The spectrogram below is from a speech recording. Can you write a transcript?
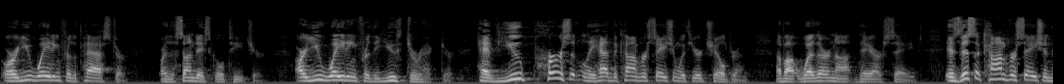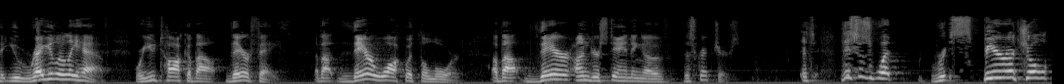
or are you waiting for the pastor or the Sunday school teacher? Are you waiting for the youth director? Have you personally had the conversation with your children about whether or not they are saved? Is this a conversation that you regularly have where you talk about their faith, about their walk with the Lord, about their understanding of the Scriptures? It's, this is what re- spiritual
